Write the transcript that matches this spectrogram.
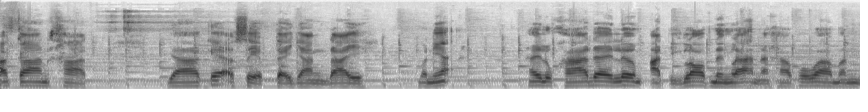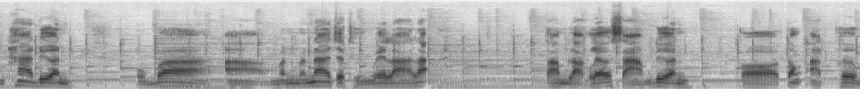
อาการขาดยาแก้อักเสบแต่อย่างใด วันนี้ให้ลูกค้าได้เริ่มอัดอีกรอบนึงแล้วนะครับ เพราะว่ามัน 5 เดือน ผมว่าามันมันน่าจะถึงเวลาละ ตามหลักแล้ว 3 เดือนก็ต้องอัดเพิ่ม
